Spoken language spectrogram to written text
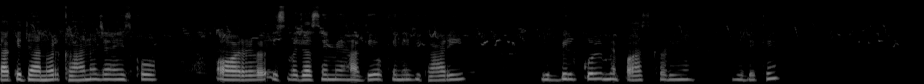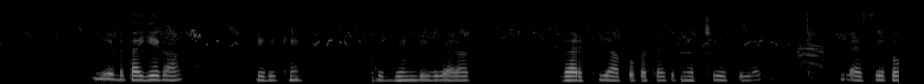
ताकि जानवर खा ना जाए इसको। और इस वजह से मैं आगे होके नहीं दिखा रही। ये बिल्कुल मैं पास खड़ी हूँ ये देखें। ये बताइएगा, ये देखें, ये भिंडी वगैरह घर की आपको पता है कितनी अच्छी होती है। वैसे तो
